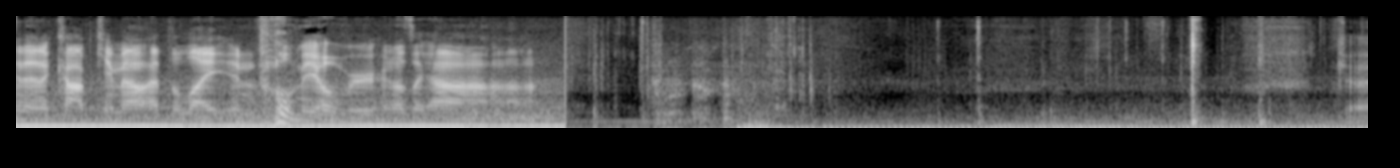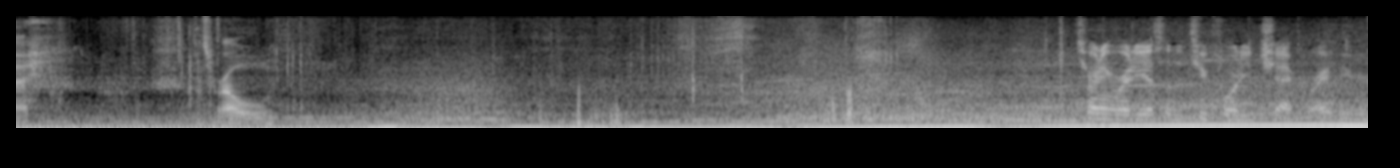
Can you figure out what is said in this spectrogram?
And then a cop came out at the light and pulled me over. And I was like, ah. Okay. Let's roll. Turning radius of the 240 check right here.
